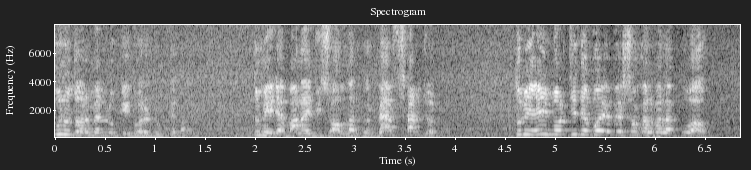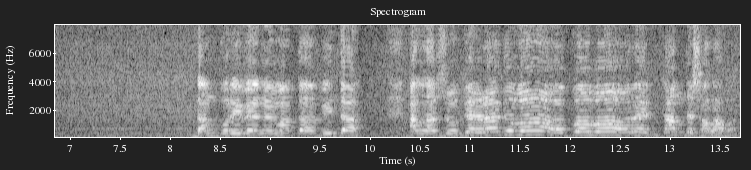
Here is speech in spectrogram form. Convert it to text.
কোনো ধর্মের লোক এই ঘরে ঢুকতে পারে তুমি এটা বানাই দিছো আল্লাহর ঘর, ব্যবসার জন্য। তুমি এই মসজিদে বয়ে সকালবেলা কুয়াও। দান করিবেন মাতা, পিতা, আল্লাহ সুখে রাখব বাবা রে, কান্দে সালাবার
